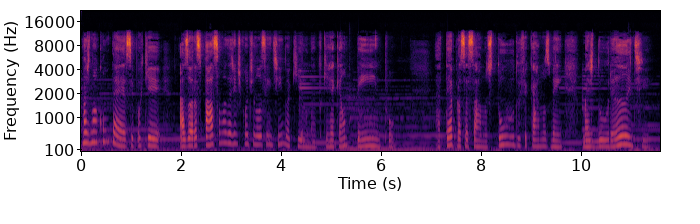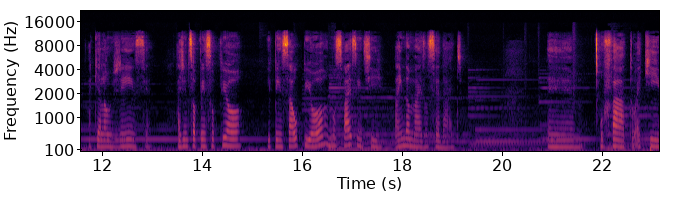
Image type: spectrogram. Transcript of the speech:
Mas não acontece porque as horas passam, mas a gente continua sentindo aquilo, né? Porque requer um tempo até processarmos tudo e ficarmos bem. Mas durante aquela urgência, a gente só pensa o pior. E pensar o pior nos faz sentir ainda mais ansiedade. É, o fato é que,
